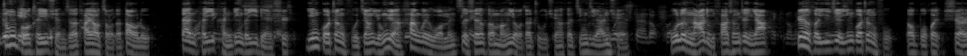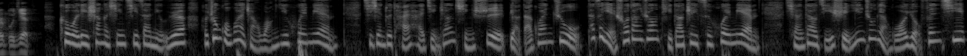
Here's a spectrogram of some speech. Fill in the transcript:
中国可以选择他要走的道路，但可以肯定的一点是，英国政府将永远捍卫我们自身和盟友的主权和经济安全，无论哪里发生镇压。任何一届英国政府都不会视而不见。科维利上个星期在纽约和中国外长王毅会面，期间对台海紧张情势表达关注。他在演说当中提到这次会面，强调即使英中两国有分歧，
